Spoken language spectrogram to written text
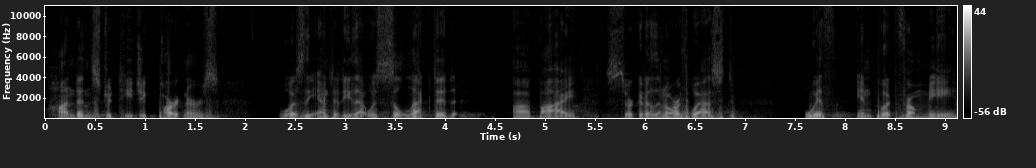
Hunden Strategic Partners was the entity that was selected uh, by Circuit of the Northwest with input from me.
